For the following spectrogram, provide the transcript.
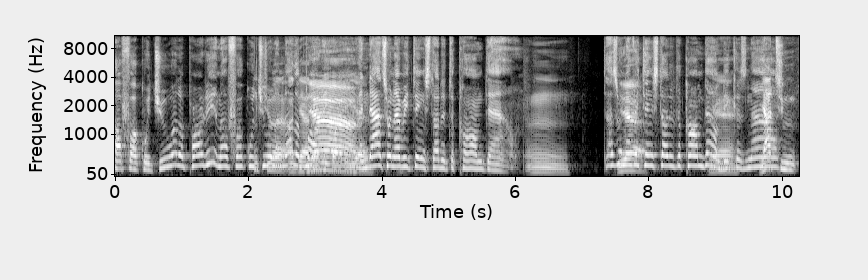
I'll fuck with you at a party, and I'll fuck with you you at at another party, other party, yeah. and that's when everything started to calm down. That's when Yeah. everything started to calm down Yeah. because now You got to,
